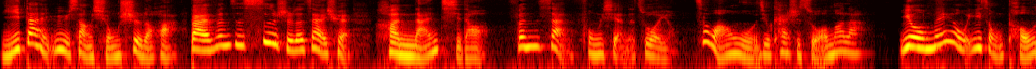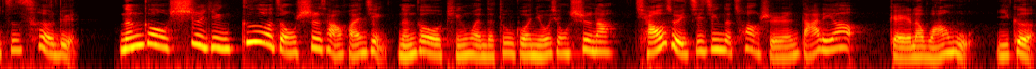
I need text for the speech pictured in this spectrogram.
一旦遇上熊市的话，百分之四十的债券很难起到分散风险的作用。这王五就开始琢磨了，有没有一种投资策略？能够适应各种市场环境，能够平稳地度过牛熊市呢？桥水基金的创始人达里奥给了王五一个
